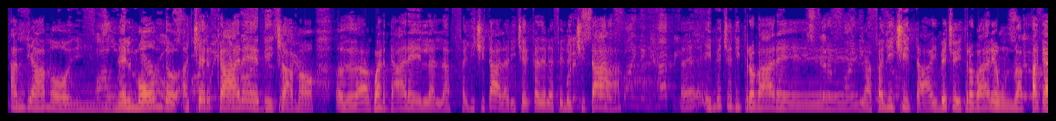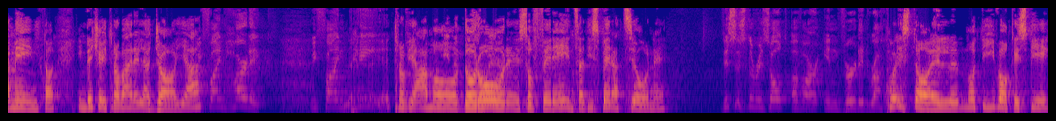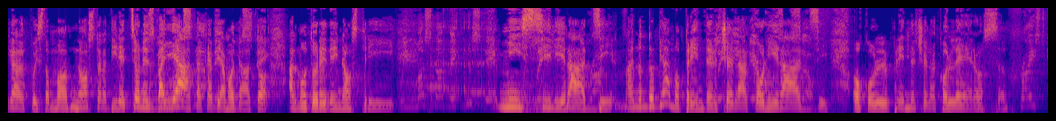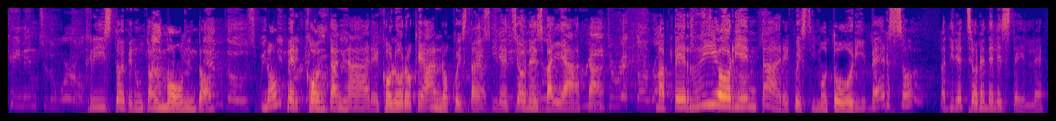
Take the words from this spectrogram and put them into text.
andiamo nel mondo a cercare, diciamo, uh, a guardare la, la, felicità, la ricerca della felicità. Eh, invece di trovare la felicità, invece di trovare un appagamento, invece di trovare la gioia, troviamo dolore, sofferenza, disperazione. Questo è il motivo che spiega questa nostra direzione sbagliata che abbiamo dato al motore dei nostri missili, razzi, ma non dobbiamo prendercela con i razzi o col, prendercela con l'Eros. Cristo è venuto al mondo non per condannare coloro che hanno questa direzione sbagliata, ma per riorientare questi motori verso la direzione delle stelle.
